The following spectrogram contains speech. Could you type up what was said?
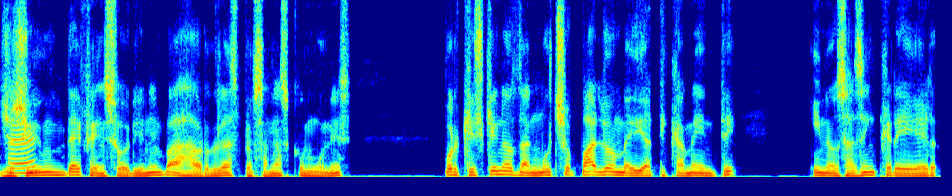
Yo soy un defensor y un embajador de las personas comunes, porque es que nos dan mucho palo mediáticamente y nos hacen creer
